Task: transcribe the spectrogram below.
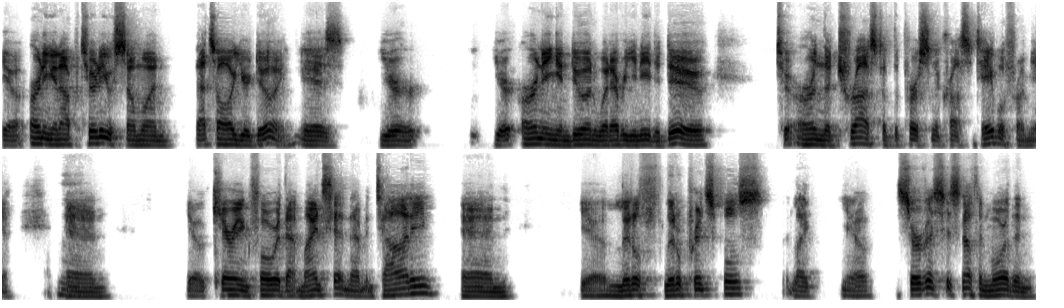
you know, earning an opportunity with someone, that's all you're doing is you're, you're earning and doing whatever you need to do to earn the trust of the person across the table from you. Mm-hmm. And you know carrying forward that mindset and that mentality and you know little little principles like you know service it's nothing more than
